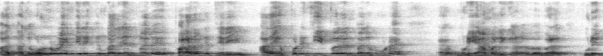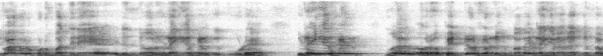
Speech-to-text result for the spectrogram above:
அது- அது உள்நுழைந்திருக்கின்றது என்பது பலருக்கு தெரியும். அதை எப்படி தீர்ப்பது என்பது கூட முடியாமல் குறிப்பாக ஒரு குடும்பத்திலே இருந்து ஒரு இளைஞர்களுக்கு கூட இளைஞர்கள் முதல் ஒரு பெற்றோர் சொல்லுகின்றது இளைஞர்கள் இருக்கின்ற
